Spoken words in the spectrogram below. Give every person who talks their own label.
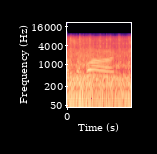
Speaker 1: Have some fun.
